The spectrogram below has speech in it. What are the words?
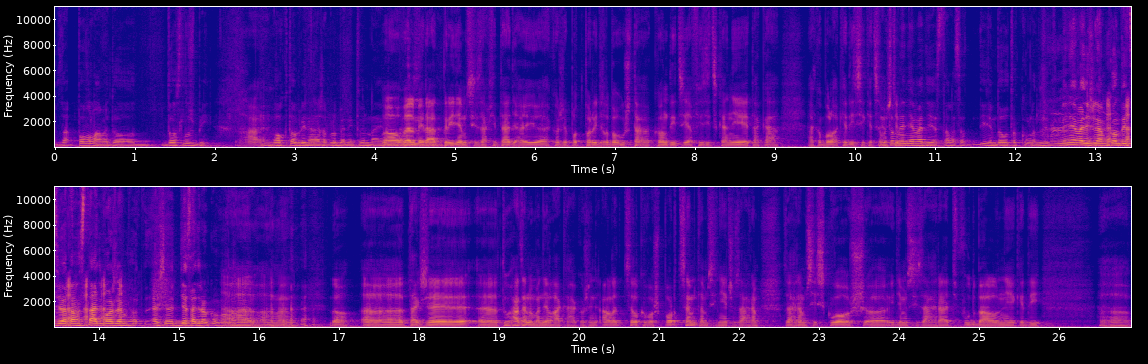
za, povoláme do, do služby. A- V oktobri na náš obľúbený turnaj. No, veľmi rád prídem si zachytať aj akože podporiť, lebo už tá kondícia fyzická nie je taká, ako bola kedysi, keď som To ešte... mne nevadí, stále sa idem do útoku, len mne nevadí, že mám kondíciu a tam stať môžem ešte 10 rokov. Áno, áno. No, uh, takže uh, tú hádzanú ma neláka, akože, ale celkovo šport sem, tam si niečo zahrám. Zahrám si skôš, uh, idem si zahrať futbal niekedy. Uh,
